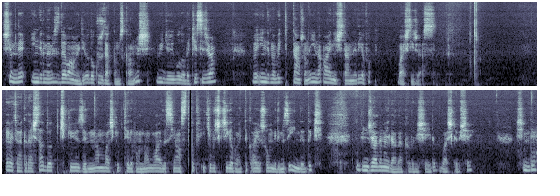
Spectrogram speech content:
Şimdi indirmemiz devam ediyor. 9 dakikamız kalmış. Videoyu burada keseceğim. Ve indirme bittikten sonra yine aynı işlemleri yapıp başlayacağız. Evet arkadaşlar 4.5G üzerinden başka bir telefondan wireless yansıtıp 2.5 GB'lık iOS 11'imizi indirdik. Bu güncelleme ile alakalı bir şeydi. Bu başka bir şey. Şimdi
